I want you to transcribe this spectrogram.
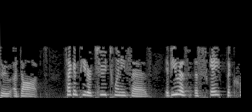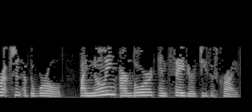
to adopt. 2 Peter 2:20 says, "If you have escaped the corruption of the world by knowing our Lord and Savior Jesus Christ."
